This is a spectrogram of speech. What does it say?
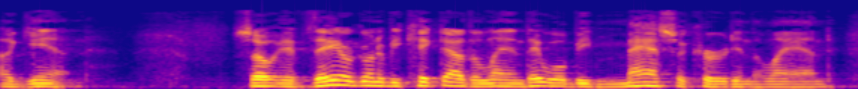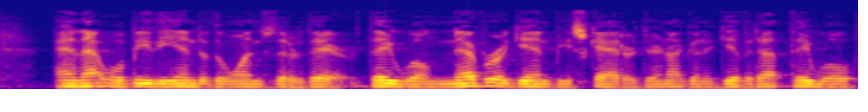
again. So if they are going to be kicked out of the land, they will be massacred in the land and that will be the end of the ones that are there. They will never again be scattered. They're not going to give it up. They will,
